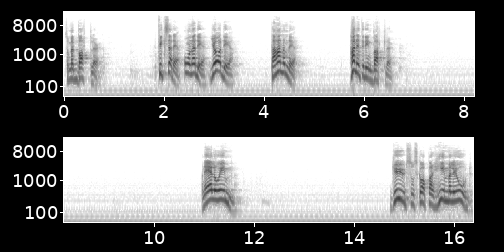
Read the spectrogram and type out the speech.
Som en butler. Fixa det, ordna det, gör det. Ta hand om det. Han är inte din butler. Han är Elohim. Gud som skapar himmel och jord.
